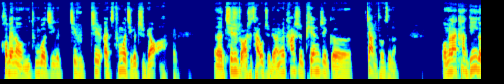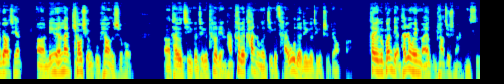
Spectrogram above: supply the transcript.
后边呢，我们通过几个技术技呃，通过几个指标啊，呃，其实主要是财务指标，因为它是偏这个价值投资的。我们来看第一个标签啊，林园来挑选股票的时候啊，他有几个这个特点，他特别看重的几个财务的这个这个指标啊。他有一个观点，他认为买股票就是买公司，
